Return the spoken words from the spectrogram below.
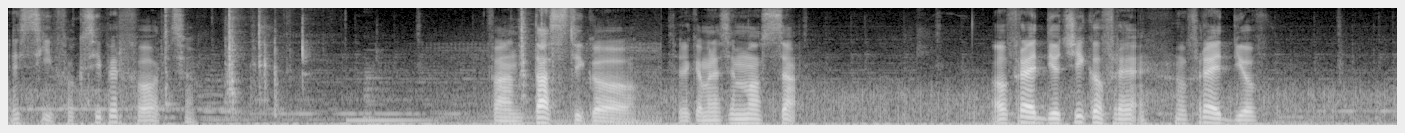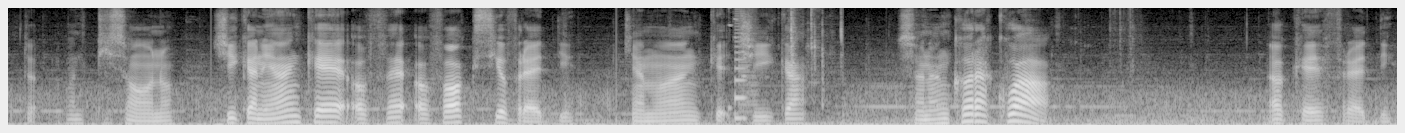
Eh sì, Foxy per forza. Fantastico! Telecamera si è mossa. Oh Freddy, oh Chico, Fre oh Freddy, oh Quanti sono? Chica neanche o, Fe o Foxy o Freddy Chiamo anche Chica. Sono ancora qua. Ok Freddy.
